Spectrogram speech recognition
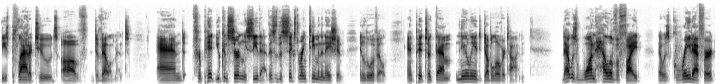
these platitudes of development. And for Pitt, you can certainly see that. This is the sixth ranked team in the nation in Louisville, and Pitt took them nearly into double overtime. That was one hell of a fight. That was great effort,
